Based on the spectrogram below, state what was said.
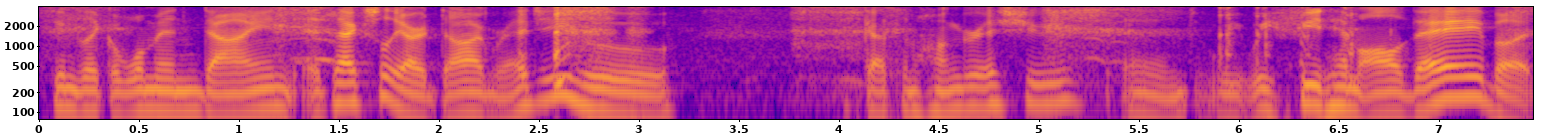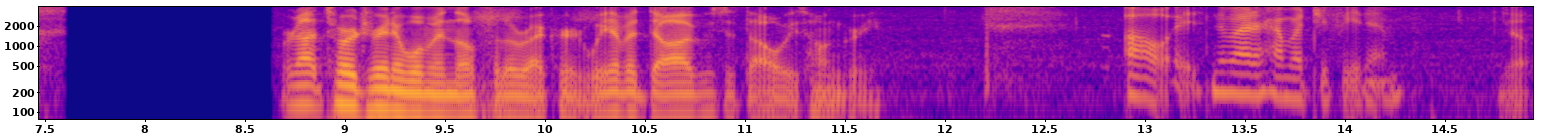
seems like a woman dying. It's actually our dog Reggie who has got some hunger issues, and we, we feed him all day, but we're not torturing a woman though. For the record, we have a dog who's just always hungry. always no matter how much you feed him Yep.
